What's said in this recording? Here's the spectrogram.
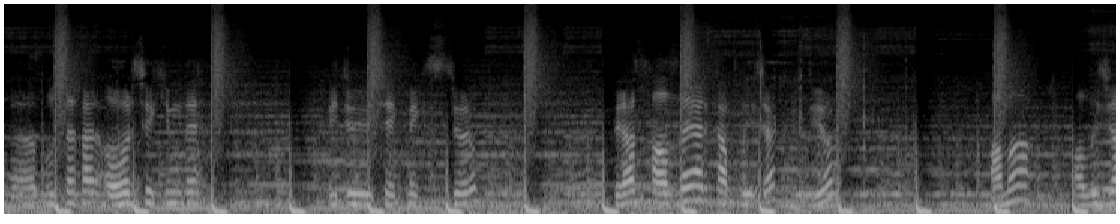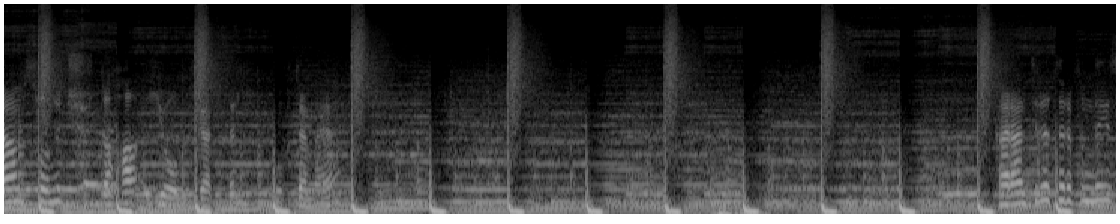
Ee, bu sefer ağır çekimde videoyu çekmek istiyorum. Biraz fazla yer kaplayacak video. Ama alacağım sonuç daha iyi olacaktır muhtemelen. Karantina tarafındayız.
